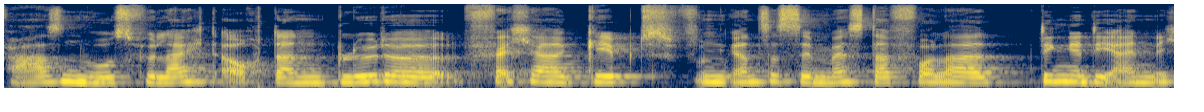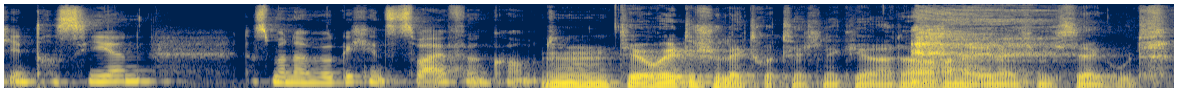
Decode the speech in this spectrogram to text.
Phasen, wo es vielleicht auch dann blöde Fächer gibt, ein ganzes Semester voller Dinge, die einen nicht interessieren, dass man dann wirklich ins Zweifeln kommt. Mm, theoretische Elektrotechnik, ja, daran erinnere ich mich sehr gut.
